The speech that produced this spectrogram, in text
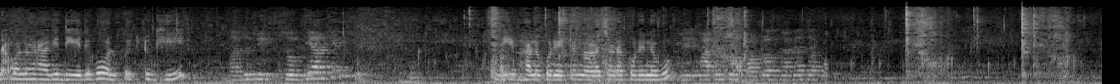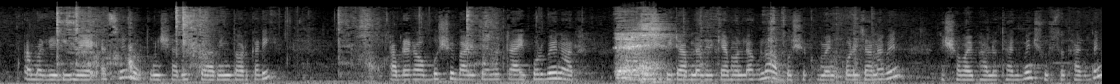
নামানোর আগে দিয়ে দেবো অল্প একটু ঘি। দিয়ে ভালো করে এটা নাড়াচাড়া করে নেব। আমার রেডি হয়ে গেছে নতুন স্বাদের সয়াবিন তরকারি। আপনারা অবশ্যই বাড়িতে একবার ট্রাই করবেন আর রেসিপিটা আপনাদের কেমন লাগল অবশ্যই কমেন্ট করে জানাবেন। আর সবাই ভালো থাকবেন, সুস্থ থাকবেন।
